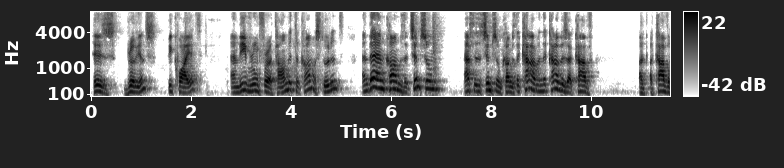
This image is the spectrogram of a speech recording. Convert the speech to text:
his brilliance, be quiet, and leave room for a talmud to come, a student, and then comes the tzimtzum, After the Tzimtzum comes the Kav, and the Kav is a Kav, a, a Kav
